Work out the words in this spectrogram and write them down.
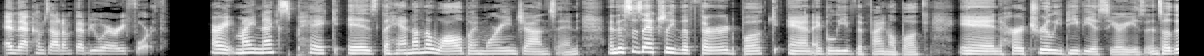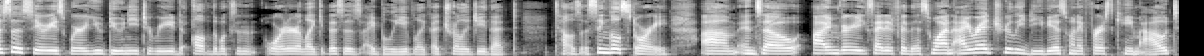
And that comes out on February 4th. All right, my next pick is The Hand on the Wall by Maureen Johnson. And this is actually the third book and I believe the final book in her Truly Devious series. And so this is a series where you do need to read all of the books in order. Like this is, I believe, like a trilogy that tells a single story. Um, and so I'm very excited for this one. I read Truly Devious when it first came out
